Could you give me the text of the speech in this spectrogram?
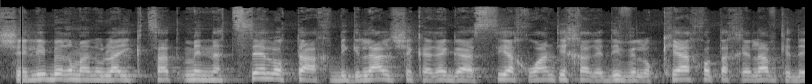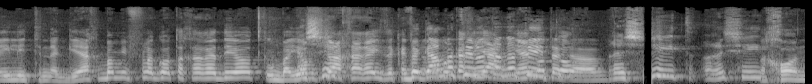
שליברמן אולי קצת מנצל אותך בגלל שכרגע השיח הוא אנטי-חרדי ולוקח אותך אליו כדי להתנגח במפלגות החרדיות? וביום ראשית- שאחרי זה כנראה לא כל כך יעניין אותו? ראשית, ראשית. נכון.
